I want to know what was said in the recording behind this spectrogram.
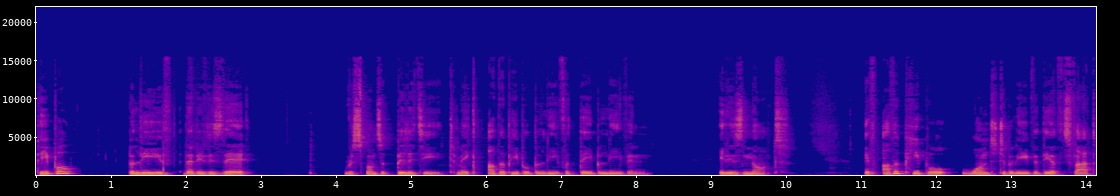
People believe that it is their responsibility to make other people believe what they believe in. It is not. If other people want to believe that the earth is flat,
